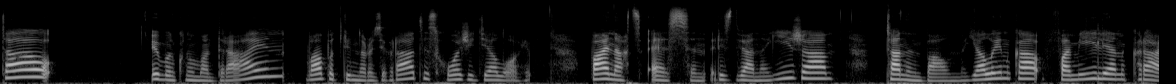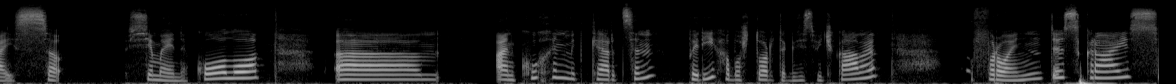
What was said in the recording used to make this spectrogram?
Та Übung Nummer 3. Вам потрібно розіграти схожі діалоги. Weihnachtsessen – різдвяна їжа, Tannenbaum – ялинка, Familienkreis – сімейне коло, ähm, ein Kuchen mit Kerzen – пиріг або ж тортик зі свічками, Freundeskreis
